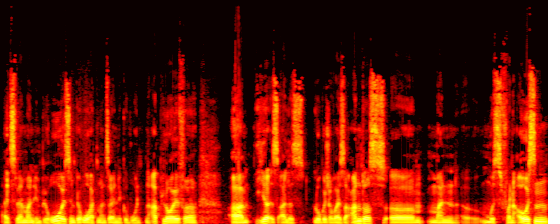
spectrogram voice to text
als wenn man im Büro ist. Im Büro hat man seine gewohnten Abläufe. Ähm, hier ist alles logischerweise anders. Ähm, man äh, muss von außen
